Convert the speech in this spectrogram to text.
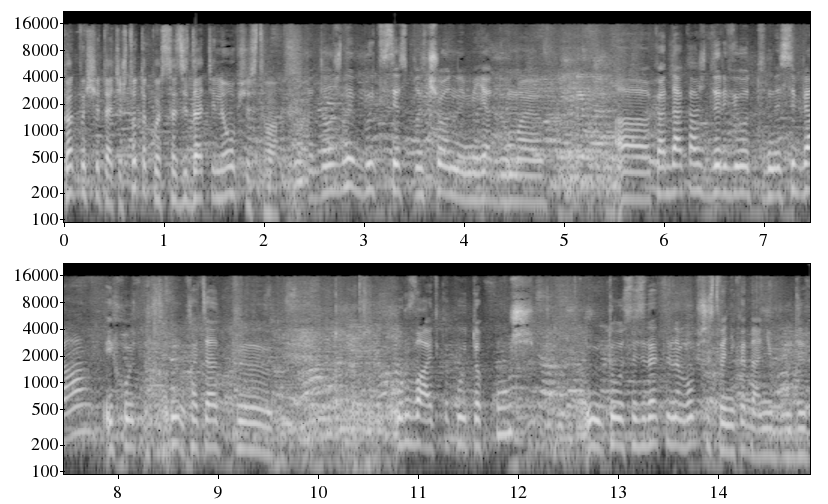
Как вы считаете, что такое созидательное общество? Должны быть все сплоченными, я думаю. Когда каждый рвет на себя и хоть, ну, хотят э, урвать какой-то куш, то созидательного общества никогда не будет.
